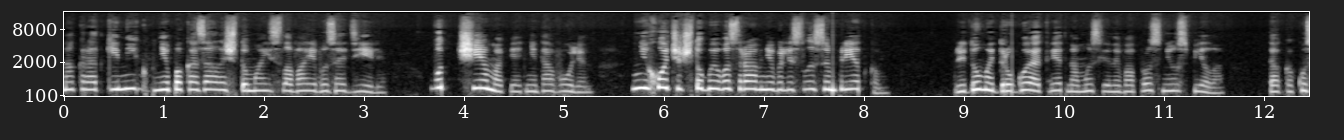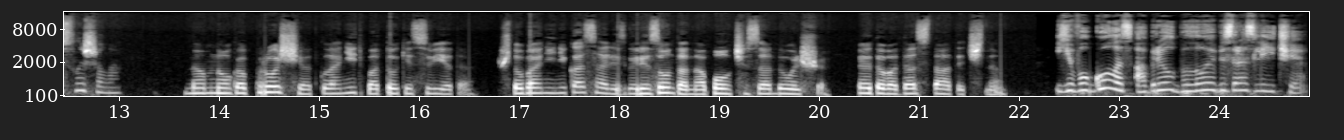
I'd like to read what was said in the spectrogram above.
На краткий миг мне показалось, что мои слова его задели. Вот чем опять недоволен? Не хочет, чтобы его сравнивали с лысым предком? Придумать другой ответ на мысленный вопрос не успела, так как услышала. Намного проще отклонить потоки света, чтобы они не касались горизонта на полчаса дольше. Этого достаточно. Его голос обрел былое безразличие,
